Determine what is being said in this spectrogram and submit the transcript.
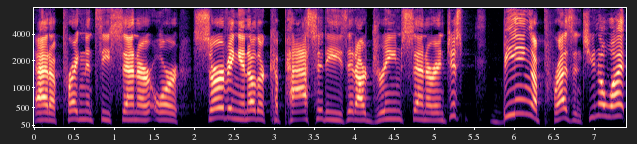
at a pregnancy center or serving in other capacities at our dream center and just being a presence. You know what?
